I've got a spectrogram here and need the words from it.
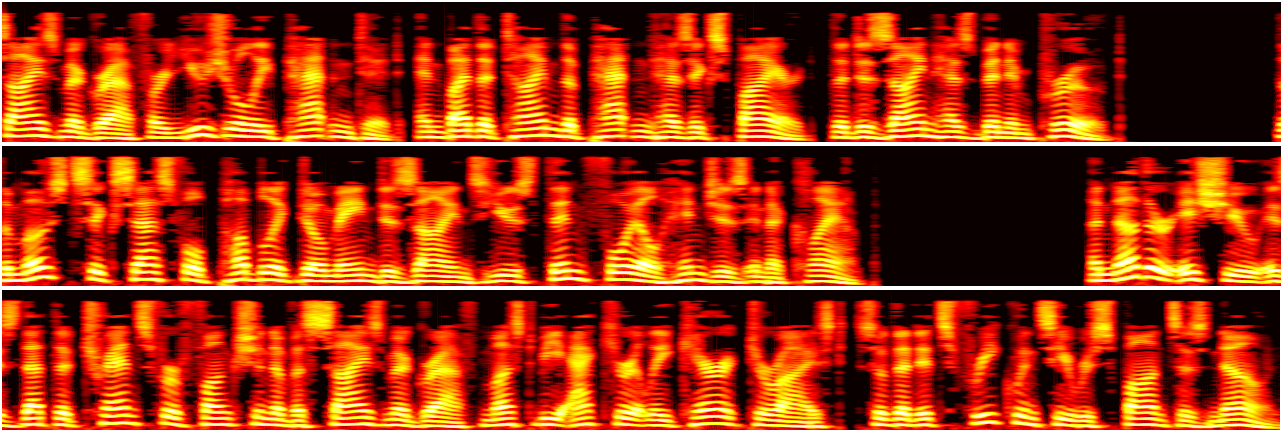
seismograph are usually patented, and by the time the patent has expired, the design has been improved. The most successful public domain designs use thin foil hinges in a clamp. Another issue is that the transfer function of a seismograph must be accurately characterized, so that its frequency response is known.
